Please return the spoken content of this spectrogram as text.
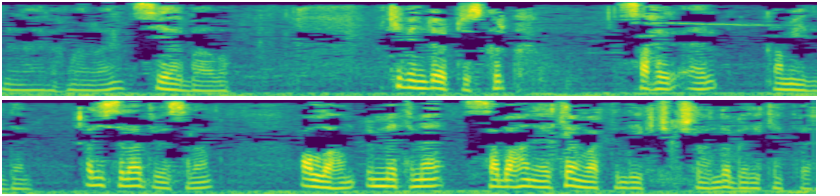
Bismillahirrahmanirrahim. Siyer babı. 2440 Sahir el Gamidi'den Aleyhissalatü Vesselam Allah'ım ümmetime sabahın erken vaktindeki çıkışlarında bereket ver.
